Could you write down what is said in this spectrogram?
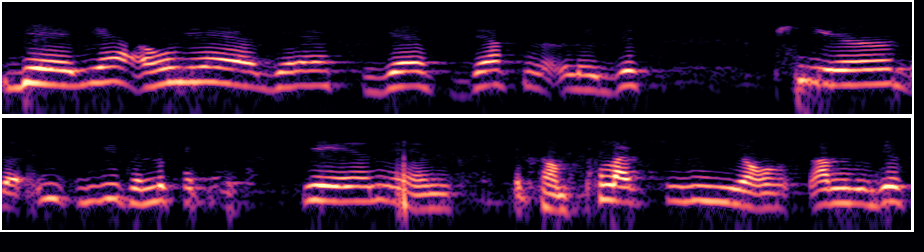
Yeah, yeah, oh yeah, yes, yes, definitely. Just pure. The you can look at the skin and the complexion. You know, I mean, just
